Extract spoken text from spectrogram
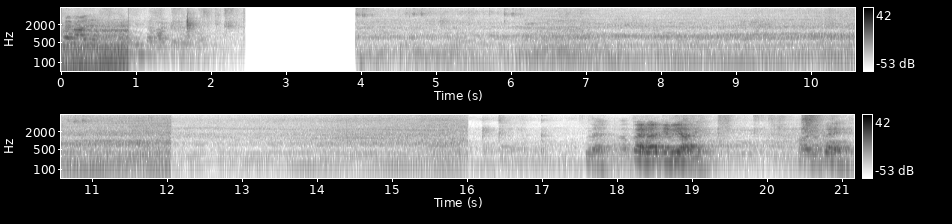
ਚੱਲ ਆ ਜਾ ਘਰੇ ਜਿੰਦਾ ਲਾ ਕੇ ਰੱਖੋ ਲੈ ਆ ਭੈਣਾਂ ਅੱਗੇ ਵੀ ਆ ਗਏ। ਆ ਜਾਓ ਭੈਣੇ।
